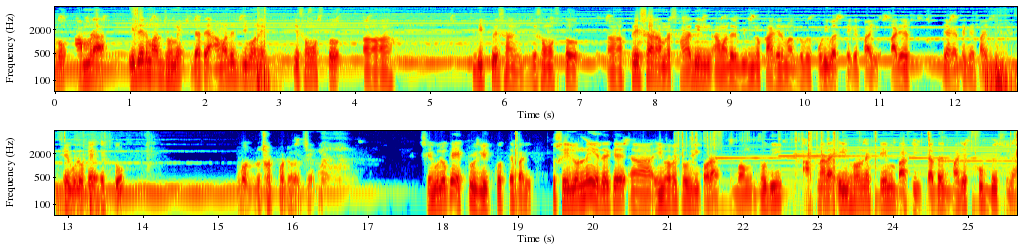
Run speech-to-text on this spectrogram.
এবং আমরা এদের মাধ্যমে যাতে আমাদের জীবনে যে সমস্ত ডিপ্রেশন যে সমস্ত প্রেশার আমরা সারাদিন আমাদের বিভিন্ন কাজের মাধ্যমে পরিবার থেকে পাই, কাজের জায়গা থেকে পাই, সেগুলোকে একটু বড্ড ছটপটে হয়েছে। সেগুলোকে একটু রিলিফ করতে পারি। তো সেই জন্যই এদেরকে এইভাবে তৈরি করা এবং যদি আপনারা এই ধরনের টেম পাখি যাদের বাজেট খুব বেশি না,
